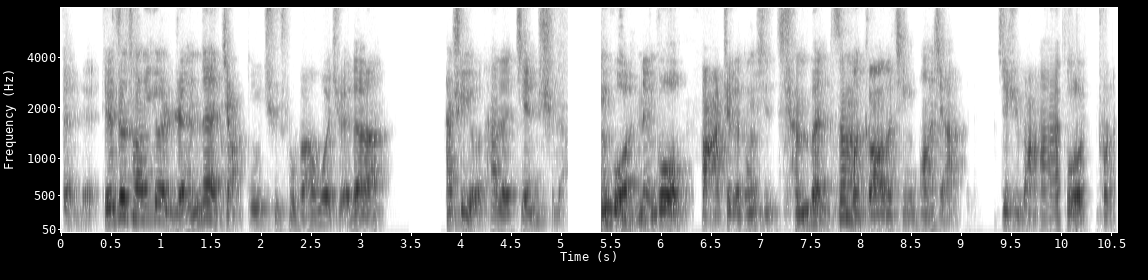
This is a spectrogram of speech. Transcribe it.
对对，就是从一个人的角度去出发，我觉得他是有他的坚持的。苹果能够把这个东西成本这么高的情况下继续把它做出来，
